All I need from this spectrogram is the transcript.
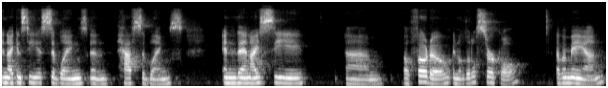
And I can see his siblings and half siblings. And then I see um, a photo in a little circle of a man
